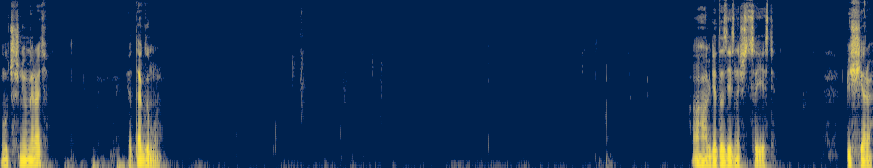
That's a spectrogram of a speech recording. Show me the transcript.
Лучше ж не умирать. Я так думаю. Ага, где-то здесь, значит, есть. Пещера.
